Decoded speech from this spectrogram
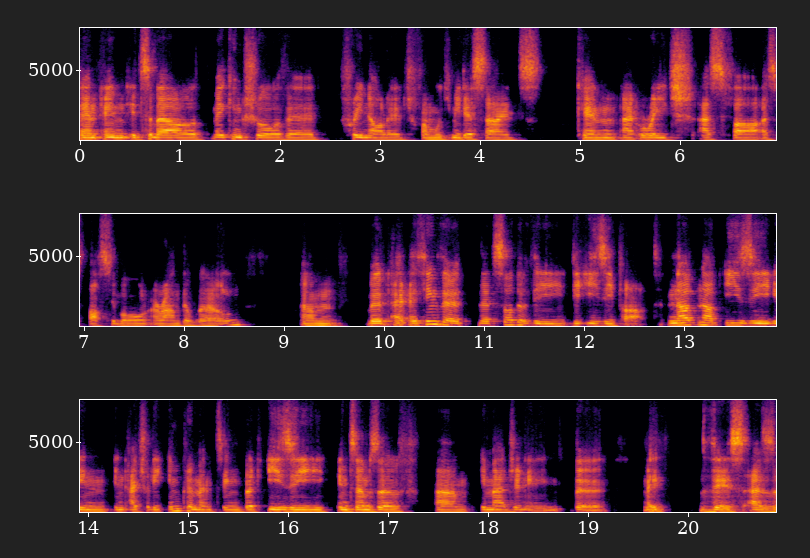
and, and it's about making sure that free knowledge from Wikimedia sites can uh, reach as far as possible around the world. Um, but I, I, think that that's sort of the, the easy part, not, not easy in, in actually implementing, but easy in terms of um, imagining the, like, this as,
